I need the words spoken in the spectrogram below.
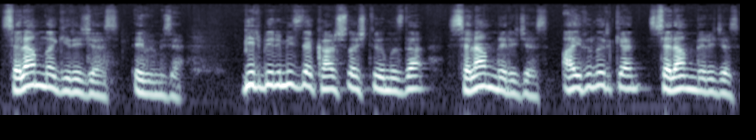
Selamla gireceğiz evimize. Birbirimizle karşılaştığımızda selam vereceğiz. Ayrılırken selam vereceğiz.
